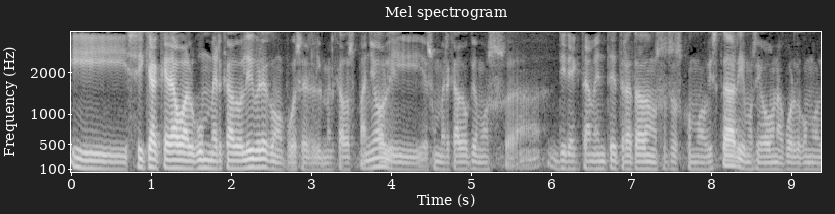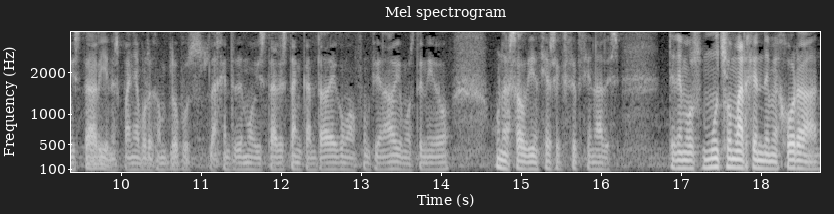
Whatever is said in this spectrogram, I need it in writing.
Y sí que ha quedado algún mercado libre, como puede ser el mercado español, y es un mercado que hemos ah, directamente tratado nosotros con Movistar y hemos llegado a un acuerdo con Movistar. Y en España, por ejemplo, pues la gente de Movistar está encantada de cómo ha funcionado y hemos tenido unas audiencias excepcionales. Tenemos mucho margen de mejora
